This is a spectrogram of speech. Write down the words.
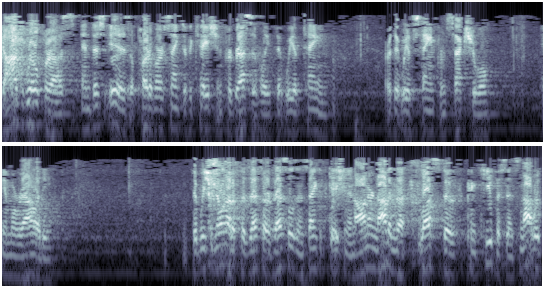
God's will for us, and this is a part of our sanctification progressively that we obtain, or that we abstain from sexual immorality that we should know how to possess our vessels in sanctification and honor, not in the lust of concupiscence, not with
